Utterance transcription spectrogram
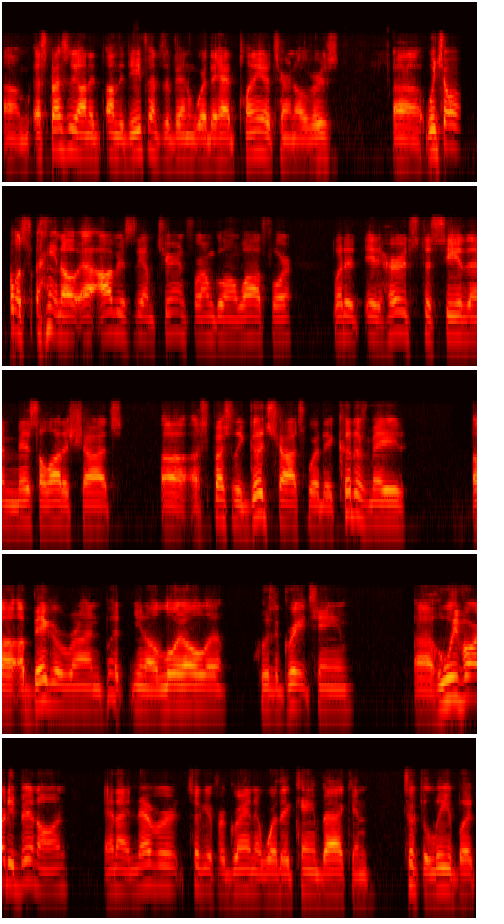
um, especially on the, on the defensive end where they had plenty of turnovers, uh, which almost, you know, obviously I'm cheering for, I'm going wild for, but it, it hurts to see them miss a lot of shots, uh, especially good shots where they could have made a bigger run. But you know, Loyola, who's a great team, uh, who we've already been on, and I never took it for granted where they came back and took the lead. But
